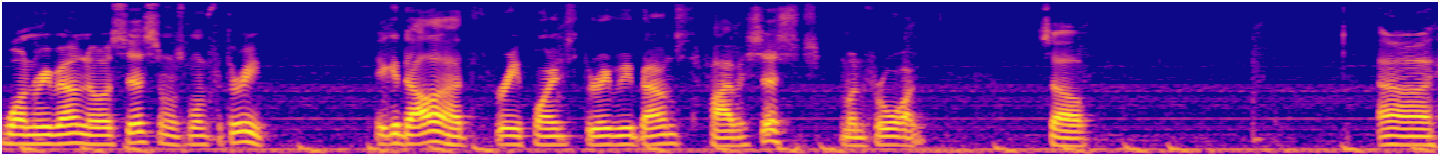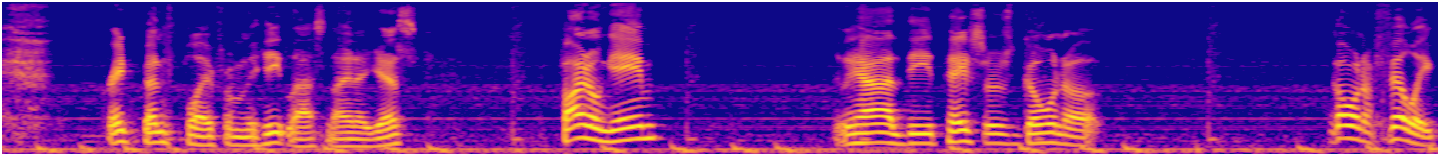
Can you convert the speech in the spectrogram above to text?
1 rebound, no assists, and was 1 for 3. Iguodala had 3 points, 3 rebounds, 5 assists, 1 for 1. So, uh, great bench play from the Heat last night, I guess. Final game, we had the Pacers going to going to Philly.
